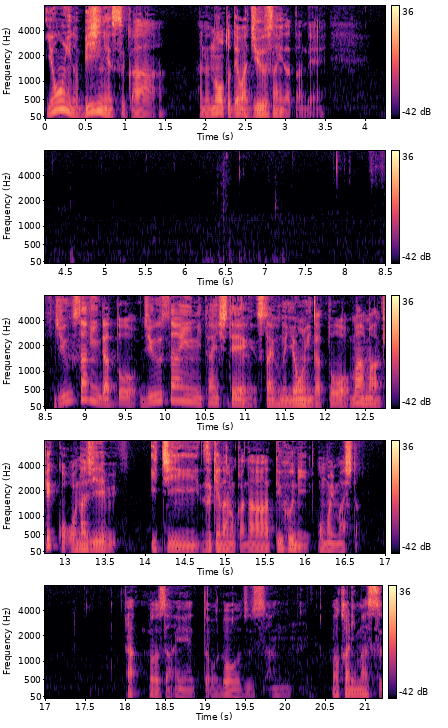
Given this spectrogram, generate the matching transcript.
4位のビジネスが、あの、ノートでは13位だったんで、13位だと、13位に対してスタエフの4位だと、まあまあ結構同じレベル、位置づけなのかなっていうふうに思いました。あ、ローズさん、えっ、ー、と、ローズさん、わかります？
